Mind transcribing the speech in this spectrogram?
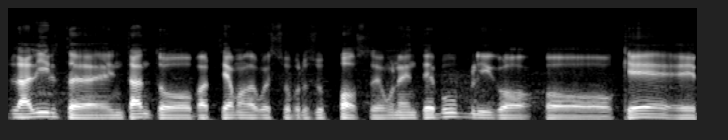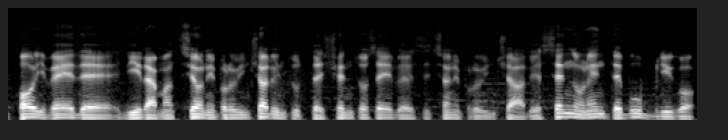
La LILT eh, intanto partiamo da questo presupposto, è un ente pubblico oh, che eh, poi vede diramazioni provinciali in tutte le 106 le sezioni provinciali. Essendo un ente pubblico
